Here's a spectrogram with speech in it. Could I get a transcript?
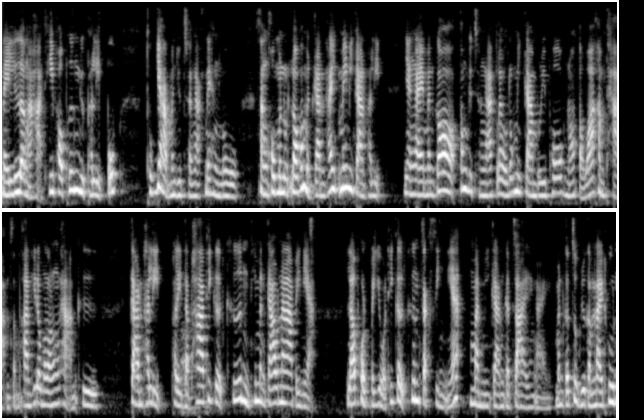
ในเรื่องอะค่ะที่พอพึ่งหยุดผลิตปุ๊บ ทุกอย่างมันหยุดชะงักในทั้งโลก สังคมมนุษย์เราก็เหมือนกันถ้าไม่มีการผลิต ยังไงมันก็ต้องหยุดชะงักเราต้องมีการบริโภคเนาะแต่ว่าคำถามสำคัญที่เราต้องถามคือ การผลิตผลิตภาพที่เกิดขึ้นที่มันก้าวหน้าไปเนี่ยแล้วผลประโยชน์ที่เกิดขึ้นจากสิ่งเนี้ยมันมีการกระจายยังไง มันกระจุกอยู่กับนายทุน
